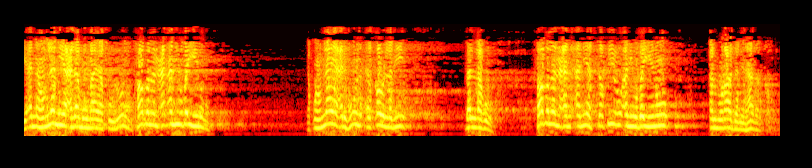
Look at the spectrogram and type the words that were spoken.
لأنهم لم يعلموا ما يقولون فضلا عن أن يبينوا. يقولون لا يعرفون القول الذي بلغوه. فضلا عن أن يستطيعوا أن يبينوا المراد من هذا القول.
